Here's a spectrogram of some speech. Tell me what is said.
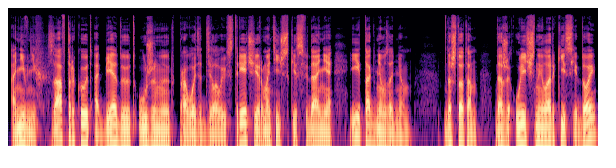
Они в них завтракают, обедают, ужинают, проводят деловые встречи и романтические свидания, и так днем за днем. Да что там, даже уличные ларьки с едой,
